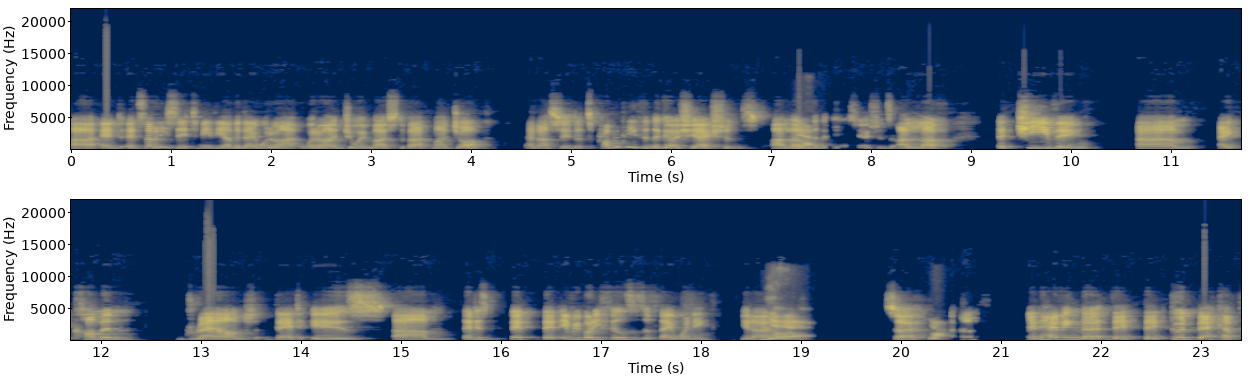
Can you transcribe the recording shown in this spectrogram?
uh, and and somebody said to me the other day, "What do I what do I enjoy most about my job?" And I said, "It's probably the negotiations. I love yeah. the negotiations. I love achieving um, a common ground that is um, that is that that everybody feels as if they're winning. You know. Yeah. So yeah. Um, and having the, that that good backup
